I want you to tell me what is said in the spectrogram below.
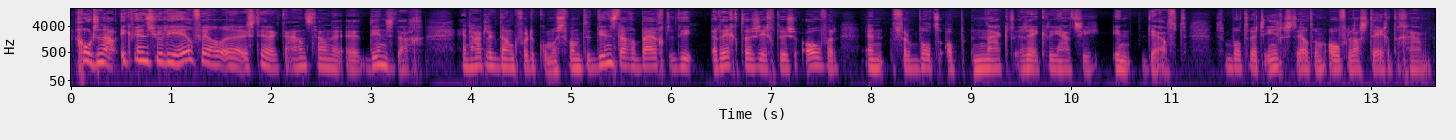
Goed, nou, ik wens jullie heel veel uh, sterkte aanstaande uh, dinsdag. En hartelijk dank voor de komst. Want dinsdag buigt de rechter zich dus over een verbod op naaktrecreatie in Delft. Het verbod werd ingesteld om overlast tegen te gaan.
